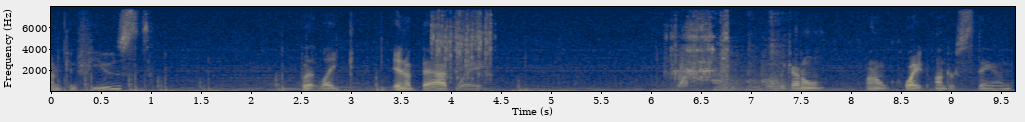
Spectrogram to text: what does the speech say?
I'm confused. But, like, in a bad way. Like, I don't... I don't quite understand.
